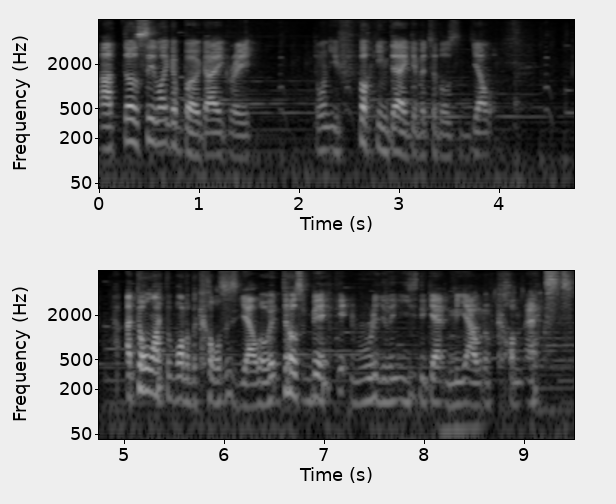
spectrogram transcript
That does seem like a bug, I agree. Don't you fucking dare give it to those yellow... I don't like that one of the colours is yellow. It does make it really easy to get me out of context.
